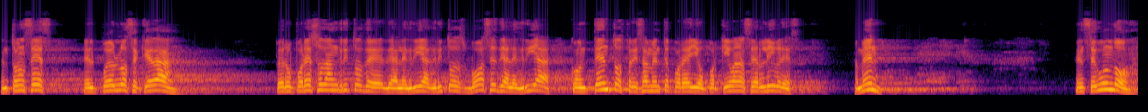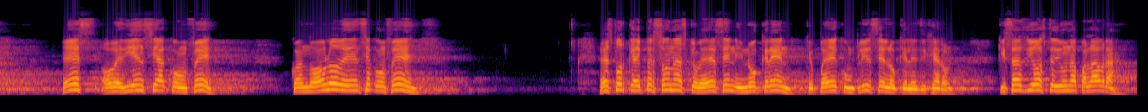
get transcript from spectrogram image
Entonces el pueblo se queda, pero por eso dan gritos de, de, alegría, gritos, voces de alegría, contentos precisamente por ello, porque iban a ser libres. Amén. En segundo, es obediencia con fe. Cuando hablo de obediencia con fe, es porque hay personas que obedecen y no creen que puede cumplirse lo que les dijeron. Quizás Dios te dio una palabra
